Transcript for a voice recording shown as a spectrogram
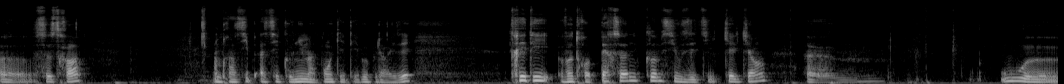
euh, ce sera un principe assez connu maintenant qui a été popularisé. Traitez votre personne comme si vous étiez quelqu'un euh, ou euh,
